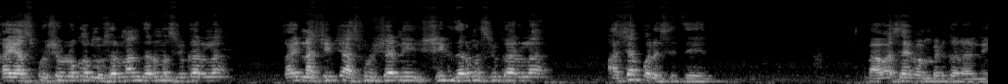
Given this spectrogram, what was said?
काही अस्पृश्य लोक मुसलमान धर्म स्वीकारला. काही नाशिकच्या अस्पृश्यांनी शीख धर्म स्वीकारला. अशा परिस्थितीत बाबासाहेब आंबेडकरांनी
